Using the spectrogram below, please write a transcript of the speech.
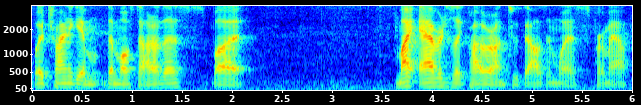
With trying to get the most out of this, but... My average is like probably around 2,000 wisps per map.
